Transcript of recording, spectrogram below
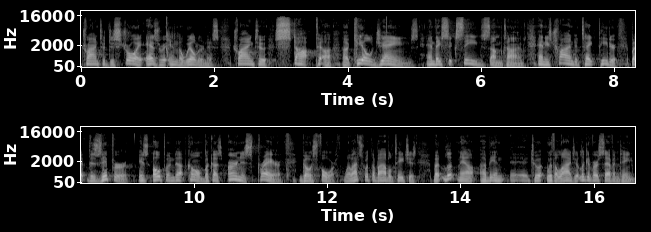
trying to destroy Ezra in the wilderness, trying to stop, uh, uh, kill James. And they succeed sometimes. And he's trying to take Peter. But the zipper is opened up, come on, because earnest prayer goes forth. Well, that's what the Bible teaches. But look now uh, being, uh, to, with Elijah. Look at verse 17.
